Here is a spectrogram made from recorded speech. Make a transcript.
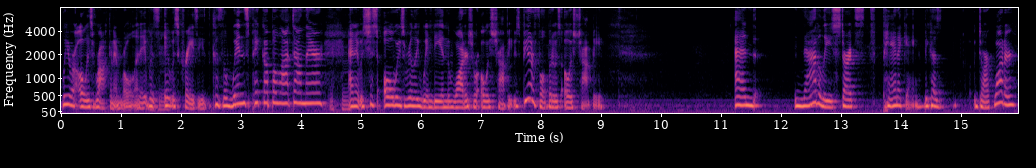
we were always rocking and rolling. It was it mm-hmm. was crazy because the winds pick up a lot down there, mm-hmm. and it was just always really windy, and the waters were always choppy. It was beautiful, but it was always choppy. And Natalie starts panicking because dark water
